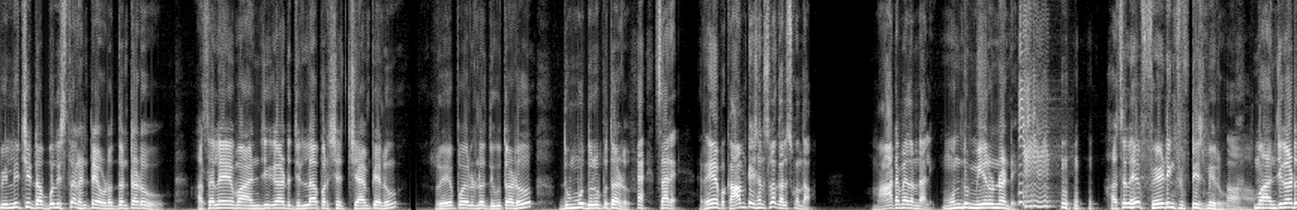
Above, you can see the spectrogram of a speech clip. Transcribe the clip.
పిలిచి డబ్బులు ఇస్తానంటే ఎవడొద్దంటాడు? అసలే మా అంజిగాడు జిల్లా పరిషత్ ఛాంపియను. రేపు ఎల్లుండో దిగుతాడు దుమ్ము దులుపుతాడు. హ, సరే రేపు కాంపిటీషన్స్లో కలుసుకుందాం. మాట మీద ఉండాలి. ముందు మీరుండండి. అసలే ఫేడింగ్ ఫిఫ్టీస్ మీరు. మా అంజిగాడు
